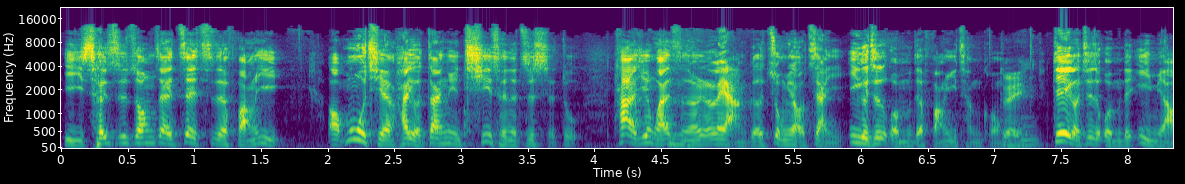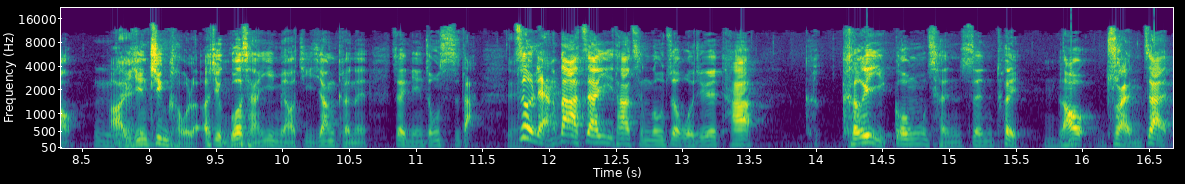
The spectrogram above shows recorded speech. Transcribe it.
以陈时中在这次的防疫哦，目前还有将近七成的支持度，他已经完成了两个重要战役，一个就是我们的防疫成功，对，第二个就是我们的疫苗啊已经进口了，而且国产疫苗即将可能在年终施打，这两大战役他成功之后，我觉得他。可以功成身退，然后转战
